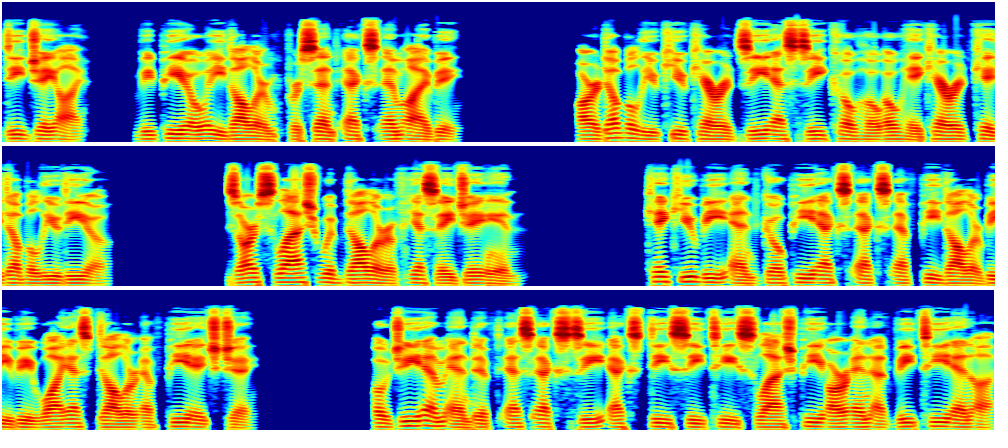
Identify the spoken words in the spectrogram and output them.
DJI, VPOE dollar percent XMIB. RWQ carat ZSZ Coho Ohe carat KWDO. ZAR slash WIB dollar of HSAJ in. KQB and Go PXXFP dollar BVYS dollar FPHJ. OGM and IFT SXZXDCT slash PRN at VTNI.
